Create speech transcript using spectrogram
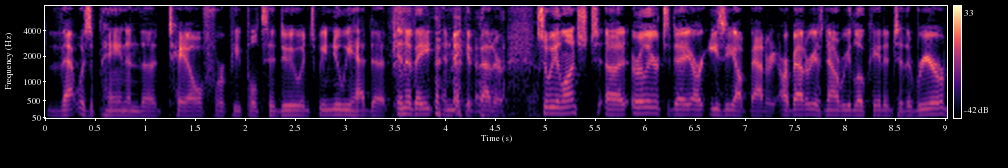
that was a pain in the tail for people to do. And we knew we had to innovate and make it better. yeah. So we launched uh, earlier today our Easy Out battery. Our battery is now relocated to the rear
